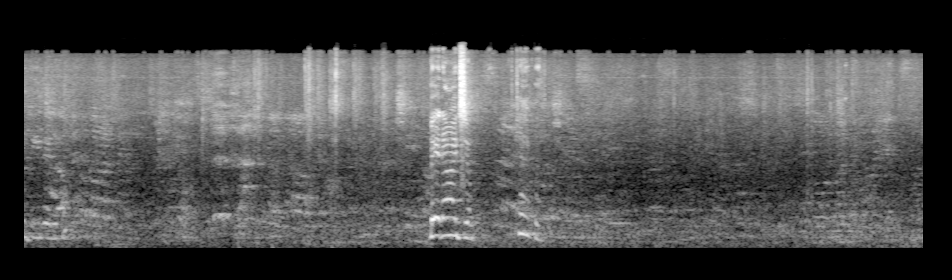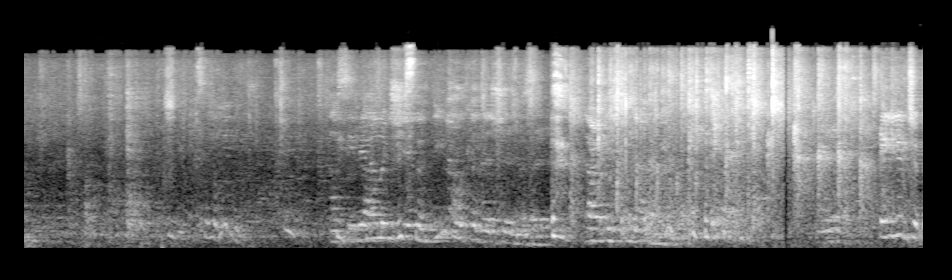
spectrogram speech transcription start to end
Hediyelerini al. Beracığım, gel bakalım. Alabilirsin. Eylül'cüm,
